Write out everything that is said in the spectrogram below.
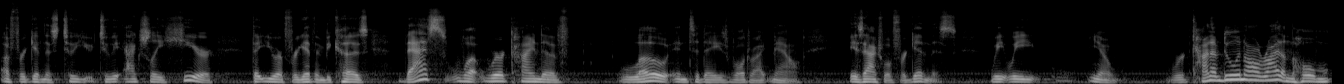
of forgiveness to you, to actually hear that you are forgiven, because that's what we're kind of low in today's world right now, is actual forgiveness. We, we you know, we're kind of doing all right on the whole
